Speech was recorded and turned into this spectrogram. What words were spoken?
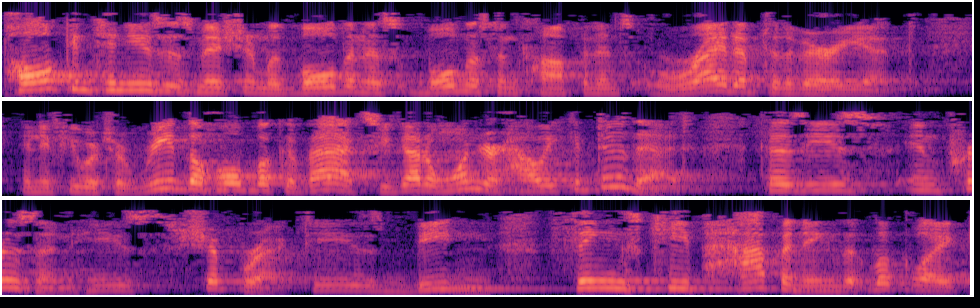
Paul continues his mission with boldness, boldness and confidence right up to the very end. And if you were to read the whole book of Acts, you got to wonder how he could do that. Because he's in prison, he's shipwrecked, he's beaten. Things keep happening that look like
